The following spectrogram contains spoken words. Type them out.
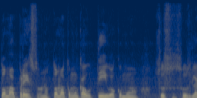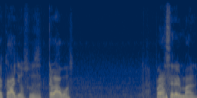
toma preso, nos toma como cautivos, como sus, sus lacayos, sus esclavos para hacer el mal.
